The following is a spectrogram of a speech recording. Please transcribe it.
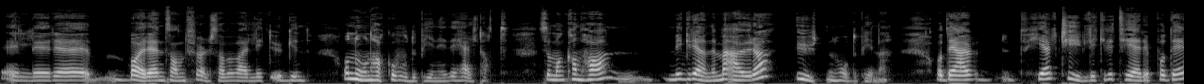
eller eh, bare en sånn følelse av å være litt uggen. Og noen har ikke hodepine i det hele tatt. Så man kan ha migrene med aura uten hodepine. Og det er helt tydelige kriterier på det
